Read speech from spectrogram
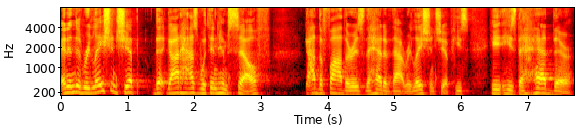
And in the relationship that God has within Himself, God the Father is the head of that relationship. He's, he, he's the head there.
